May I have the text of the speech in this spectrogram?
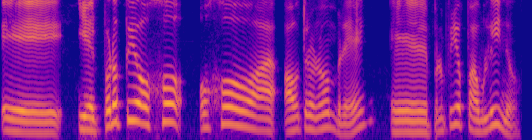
eh, y el propio, ojo, ojo a, a otro nombre, ¿eh? el propio Paulino,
